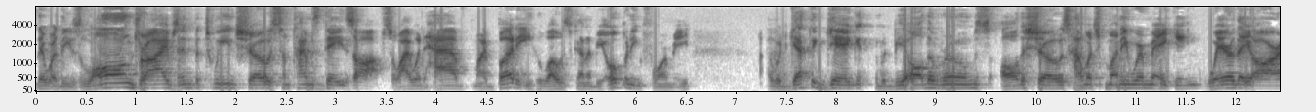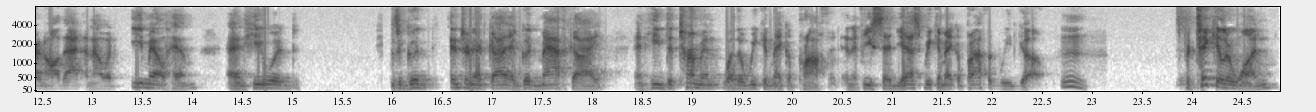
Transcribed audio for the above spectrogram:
there were these long drives in between shows, sometimes days off. So I would have my buddy who was going to be opening for me. I would get the gig. It would be all the rooms, all the shows, how much money we're making, where they are, and all that. And I would email him, and he would. He was a good internet guy, a good math guy, and he'd determine whether we could make a profit. And if he said yes, we can make a profit, we'd go. This particular one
